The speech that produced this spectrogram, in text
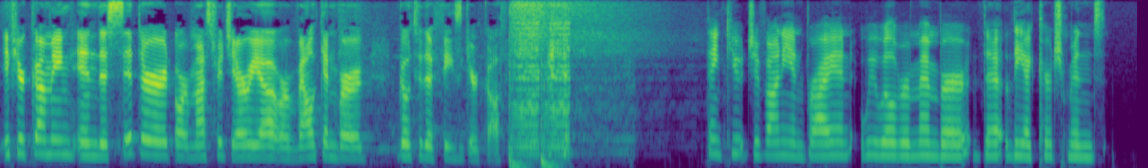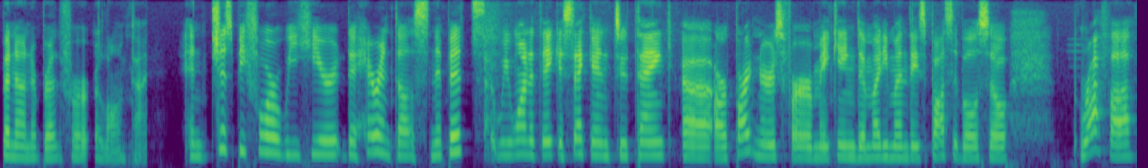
If you're coming in the Sittard or Maastricht area or Valkenburg, go to the Fix Gear Coffee. Thank you, Shivani and Brian. We will remember the Leah Kirchmann's banana bread for a long time. And just before we hear the Herentals snippets, we want to take a second to thank uh, our partners for making the Muddy Mondays possible. So, Rapha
